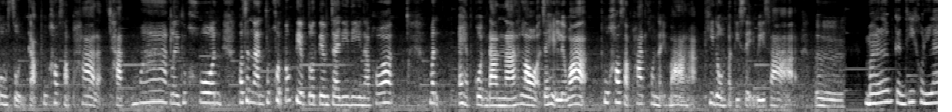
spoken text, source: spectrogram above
กงสุลกับผู้เข้าสัมภาษณ์อะชัดมากเลยทุกคน เพราะฉะนั้นทุกคนต้องเตรียมตัวเตรียมใจดีๆนะเพราะว่ามัน แอบกดดันนะ เราอะจะเห็นเลยว่าผู้เข้าสัมภาษณ์คนไหนบ้างอะที่โดนปฏิเสธวีซ่าเออมาเริ่มกันที่คนแร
